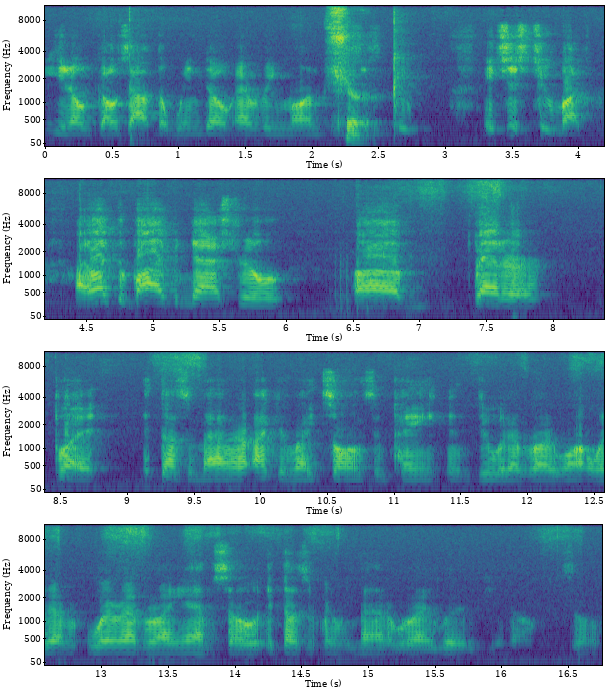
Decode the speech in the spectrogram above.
you know goes out the window every month. it's Sure. just too- it's just too much. I like the vibe in Nashville um, better, but it doesn't matter. I can write songs and paint and do whatever I want, whatever wherever I am. So it doesn't really matter where I live, you know. So,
